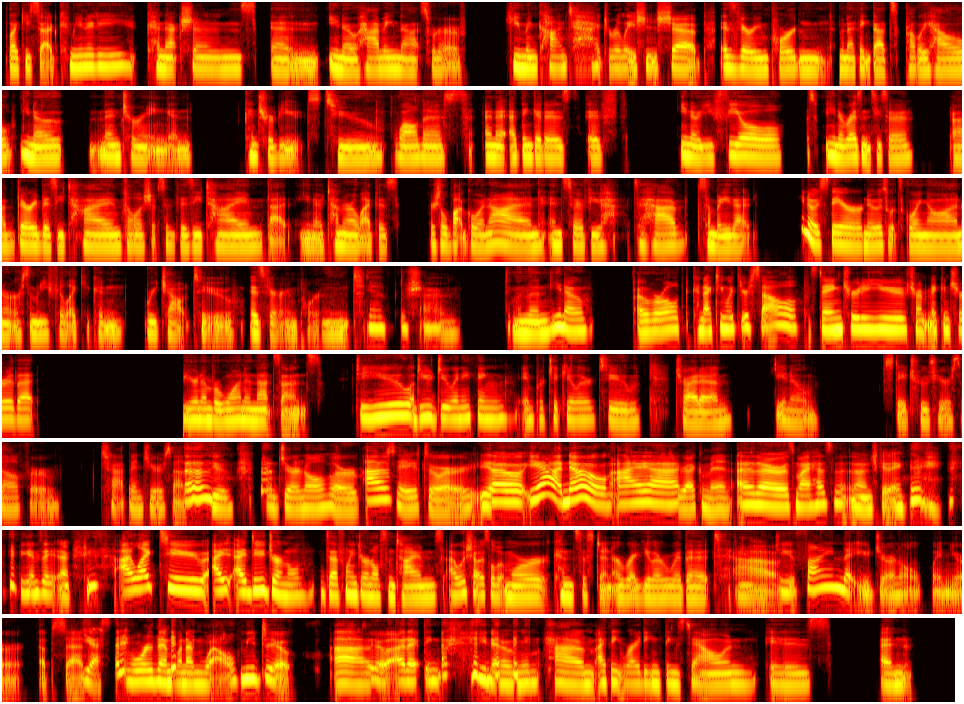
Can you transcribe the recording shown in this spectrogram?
like you said, community connections and, you know, having that sort of human contact relationship is very important. And I think that's probably how, you know, mentoring and contributes to wellness. And I think it is if, you know, you feel, you know, residency's a, a very busy time, fellowship's a busy time, that, you know, time in our life is, there's a lot going on. And so if you have to have somebody that, you know, is there, or knows what's going on, or somebody you feel like you can reach out to is very important. yeah for sure Um, and then, you know, overall connecting with yourself, staying true to you, trying to making sure that you're number one in that sense. do you do you do anything in particular to try to you know stay true to yourself or tap into yourself do a journal or say it or yeah So yeah, no, I uh recommend I know it's my husband. No, I'm just kidding. you can say no. I like to. I I do journal. Definitely journal sometimes. I wish I was a little bit more consistent or regular with it. Uh, do you find that you journal when you're upset yes, more than when I'm well. me too Uh, and I think you know, um, I think writing things down is and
